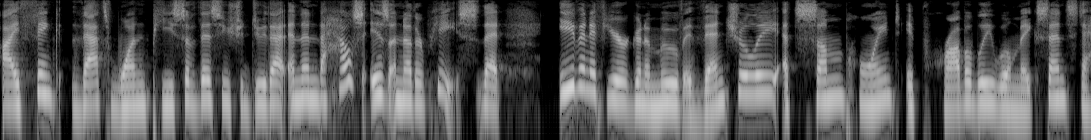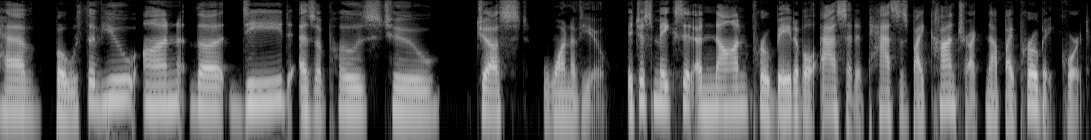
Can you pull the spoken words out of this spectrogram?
I think that's one piece of this. You should do that. And then the house is another piece that even if you're going to move eventually, at some point, it probably will make sense to have both of you on the deed as opposed to just one of you. It just makes it a non probatable asset. It passes by contract, not by probate court.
